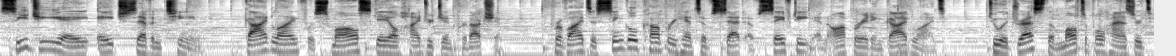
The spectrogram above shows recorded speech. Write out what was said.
CGA H17, Guideline for Small-Scale Hydrogen Production, provides a single comprehensive set of safety and operating guidelines to address the multiple hazards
